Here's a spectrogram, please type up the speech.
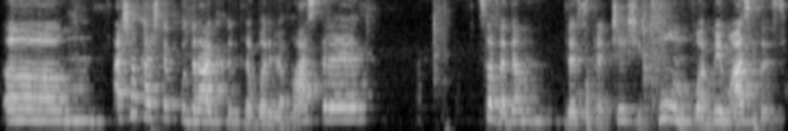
Um, așa că aștept cu drag întrebările voastre să vedem despre ce și cum vorbim astăzi.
